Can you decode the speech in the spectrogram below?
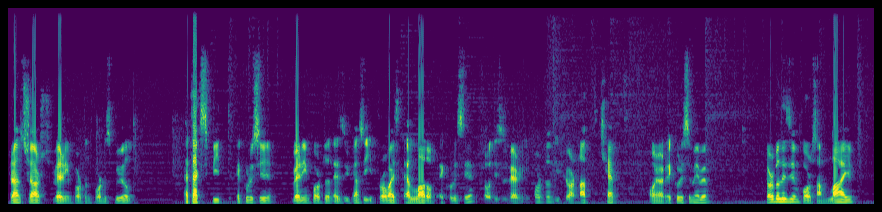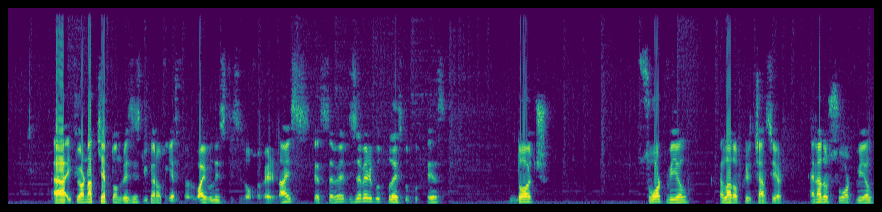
branch charge, very important for this build. Attack speed, accuracy, very important as you can see it provides a lot of accuracy so this is very important if you are not kept on your accuracy maybe herbalism for some life uh, if you are not kept on resist you can also get survivalist. This is also very nice. This is a very, this is a very good place to put this. Dodge. Sword wheel. A lot of crit chance here. Another sword wheel.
